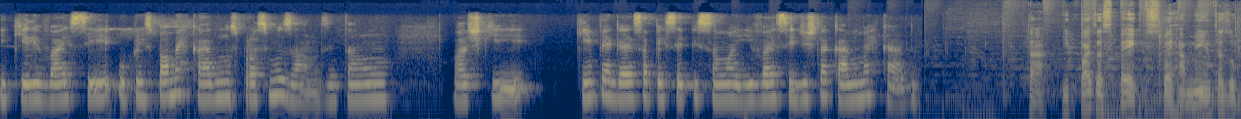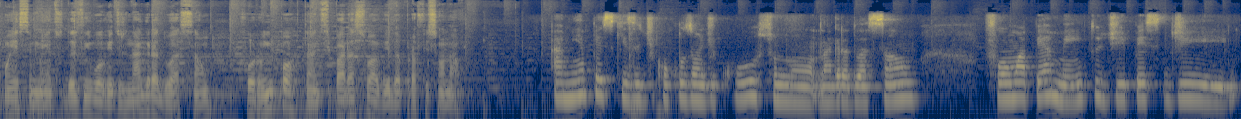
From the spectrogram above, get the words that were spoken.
e que ele vai ser o principal mercado nos próximos anos. Então, eu acho que quem pegar essa percepção aí vai se destacar no mercado. Tá, e quais aspectos, ferramentas ou conhecimentos desenvolvidos na graduação foram importantes para a sua vida profissional? A minha pesquisa de conclusão de curso no, na graduação foi um mapeamento de, de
